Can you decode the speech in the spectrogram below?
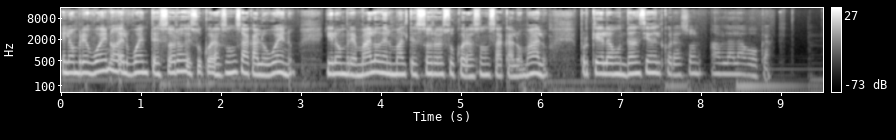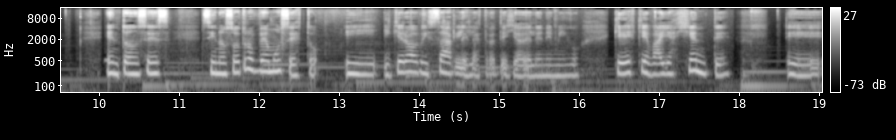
el hombre bueno del buen tesoro de su corazón saca lo bueno, y el hombre malo del mal tesoro de su corazón saca lo malo, porque de la abundancia del corazón habla la boca. Entonces, si nosotros vemos esto, y, quiero avisarles la estrategia del enemigo, que es que vaya gente eh,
